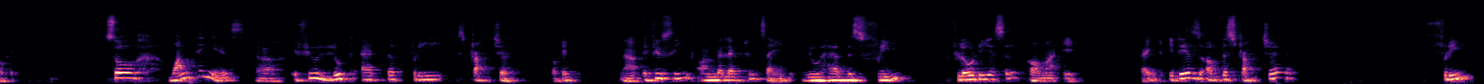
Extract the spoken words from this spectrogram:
Okay. So one thing is, uh, if you look at the free structure, okay, now if you see on the left-hand side, you have this free flow DSL, comma A, right? It is of the structure free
